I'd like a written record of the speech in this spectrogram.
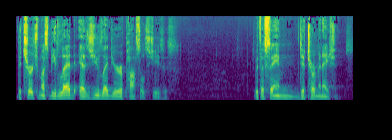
The church must be led as you led your apostles, Jesus, with the same determinations.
